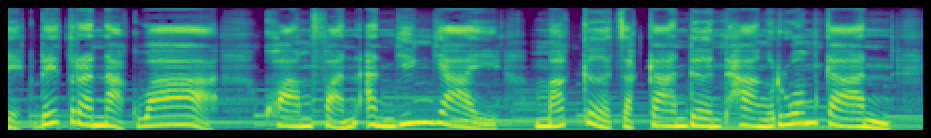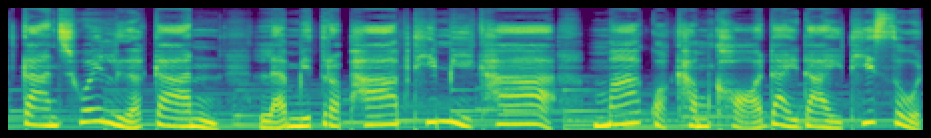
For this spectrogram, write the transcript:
ด็กๆได้ตระหนักว่า ความฝันอันยิ่งใหญ่ มักเกิดจากการเดินทางร่วมกัน การช่วยเหลือกัน และมิตรภาพที่มีค่ามากกว่าคำขอใด ๆ ที่สุด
